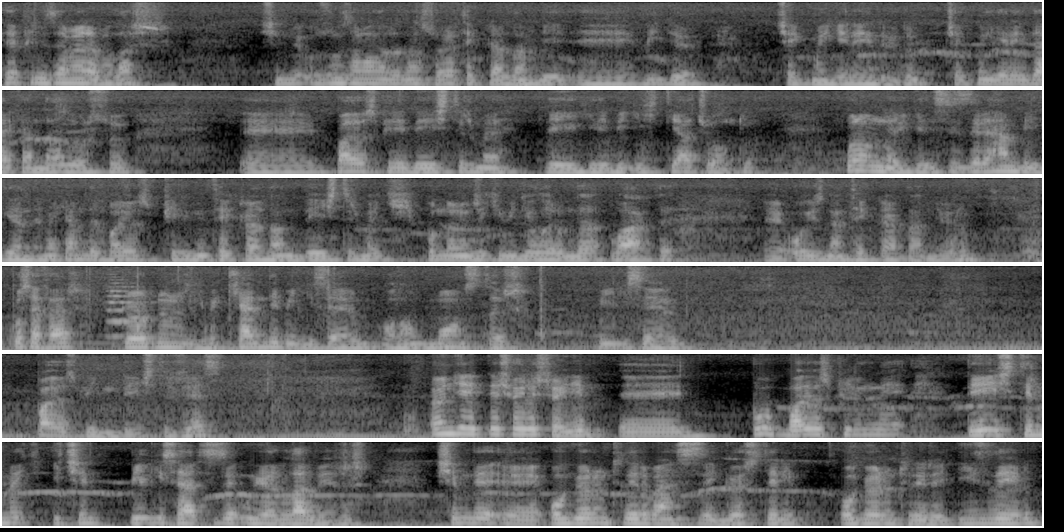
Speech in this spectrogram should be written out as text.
Hepinize merhabalar. Şimdi uzun zaman aradan sonra tekrardan bir e, video çekme gereği duydum. Çekme gereği derken daha doğrusu e, BIOS pili değiştirme ile ilgili bir ihtiyaç oldu. Bununla ilgili sizlere hem bilgilendirmek hem de BIOS pilini tekrardan değiştirmek. Bundan önceki videolarımda vardı. E, o yüzden tekrardan diyorum. Bu sefer gördüğünüz gibi kendi bilgisayarım olan Monster bilgisayarın BIOS pilini değiştireceğiz. Öncelikle şöyle söyleyeyim. Ee, bu BIOS pilini değiştirmek için bilgisayar size uyarılar verir. Şimdi e, o görüntüleri ben size göstereyim. O görüntüleri izleyelim.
